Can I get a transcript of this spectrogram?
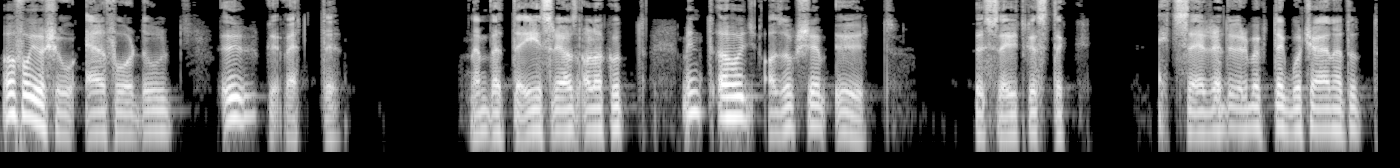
A folyosó elfordult, ő követte. Nem vette észre az alakot, mint ahogy azok sem őt. Összeütköztek. Egyszerre dörmögtek bocsánatot,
